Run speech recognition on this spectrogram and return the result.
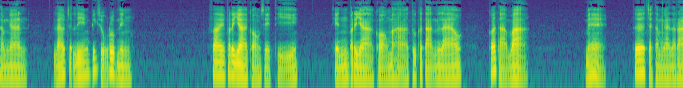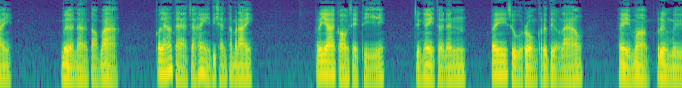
ทำงาน แล้วจะเลี้ยงภิกษุรูปหนึ่งฝ่ายภรรยาของเศรษฐี เห็นภรยาของมหาทุกตานแล้ว ก็ถามว่า แม่ เธอจะทำงานอะไร เมื่อนางตอบว่า ก็แล้วแต่จะให้ดิฉันทำอะไรภรยาของเศรษฐี จึงให้เธอนั้นไปสู่โรงกระเดื่องแล้ว ให้มอบเครื่องมือ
